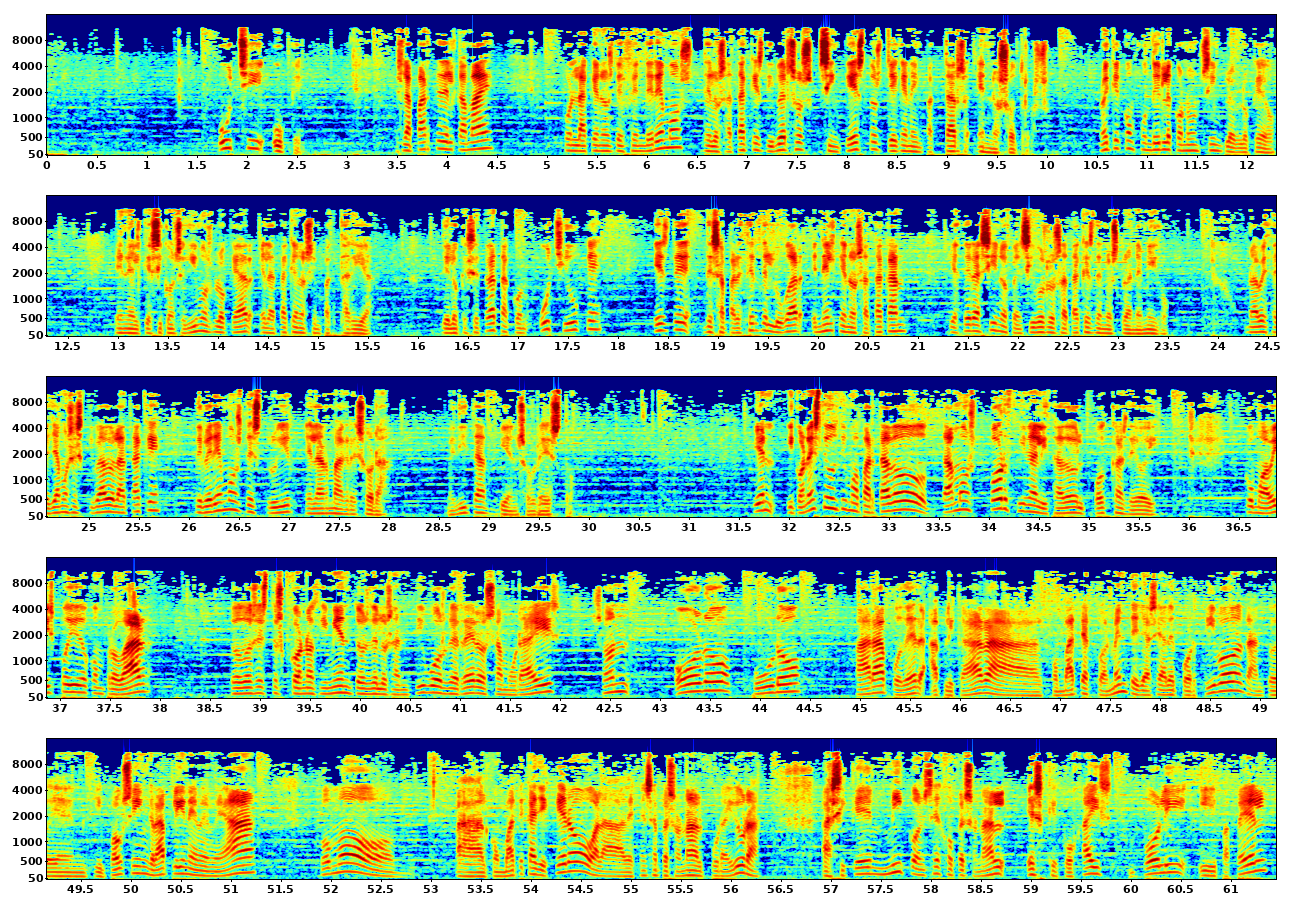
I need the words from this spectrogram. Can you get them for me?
Uchi Uke. Es la parte del Kamae con la que nos defenderemos de los ataques diversos sin que estos lleguen a impactar en nosotros. No hay que confundirle con un simple bloqueo, en el que si conseguimos bloquear el ataque nos impactaría. De lo que se trata con Uchi Uke es de desaparecer del lugar en el que nos atacan y hacer así inofensivos los ataques de nuestro enemigo. Una vez hayamos esquivado el ataque, deberemos destruir el arma agresora. Meditad bien sobre esto. Bien, y con este último apartado damos por finalizado el podcast de hoy. Como habéis podido comprobar, todos estos conocimientos de los antiguos guerreros samuráis son oro puro para poder aplicar al combate actualmente, ya sea deportivo, tanto en kickboxing, grappling, MMA, como al combate callejero o a la defensa personal pura y dura. Así que mi consejo personal es que cojáis boli y papel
